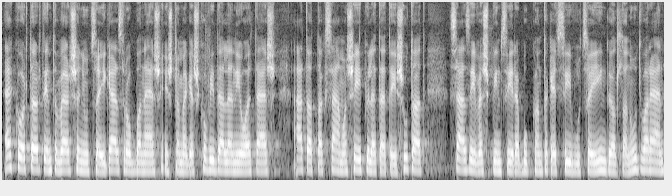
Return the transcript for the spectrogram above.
Ekkor történt a Verseny utcai gázrobbanás és tömeges Covid elleni oltás, átadtak számos épületet és utat, száz éves pincére bukkantak egy szív utcai ingatlan udvarán,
